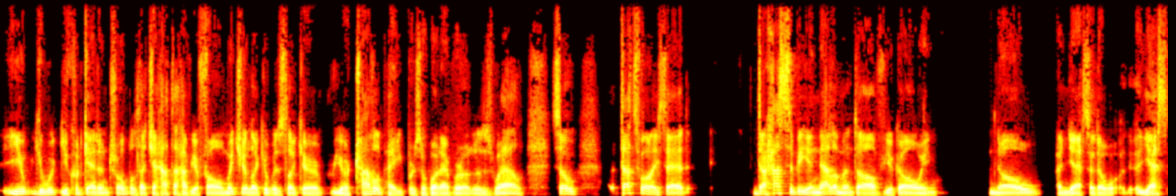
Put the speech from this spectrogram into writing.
you you you could get in trouble that you had to have your phone with you like it was like your your travel papers or whatever it is as well so that's what i said there has to be an element of you going no and yes, I don't. Yes,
